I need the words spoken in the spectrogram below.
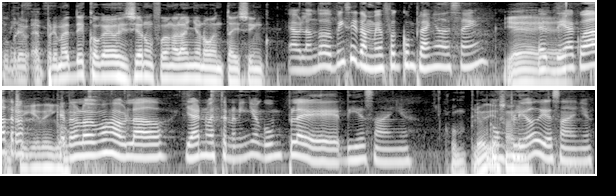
Su el primer disco que ellos hicieron fue en el año 95. Hablando de Pisces, también fue el cumpleaños de Zen. Yeah, el día 4, chiquitico. que no lo hemos hablado. Ya nuestro niño cumple 10 años. Cumplió 10 Cumplió años. 10 años.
